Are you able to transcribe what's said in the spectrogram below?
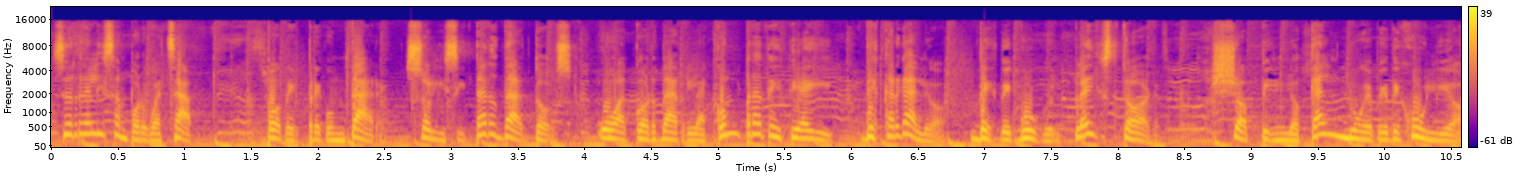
se realizan por WhatsApp. Podés preguntar, solicitar datos o acordar la compra desde ahí. Descárgalo desde Google Play Store. Shopping Local 9 de Julio.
